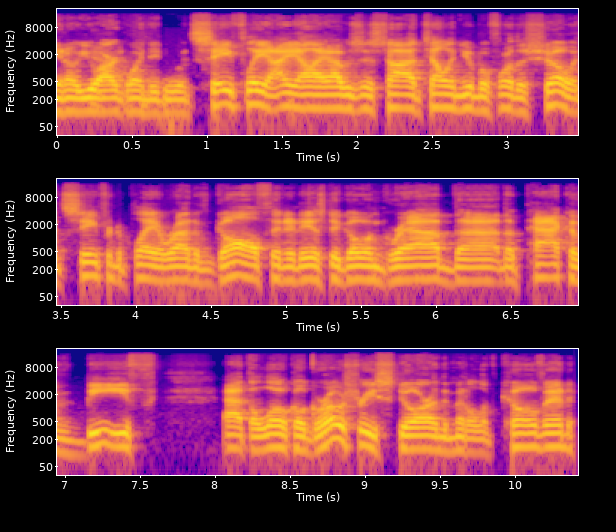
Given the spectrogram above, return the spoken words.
You know, you yeah. are going to do it safely. I, I, I was just uh, telling you before the show, it's safer to play a round of golf than it is to go and grab the, the pack of beef at the local grocery store in the middle of COVID,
